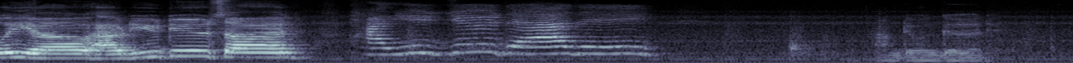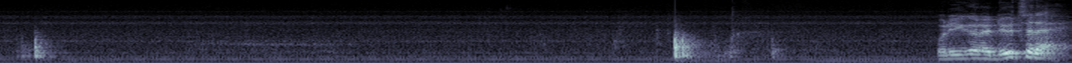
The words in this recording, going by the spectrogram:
Leo. How do you do, son? How you do, Daddy? I'm doing good. What are you going to do today?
